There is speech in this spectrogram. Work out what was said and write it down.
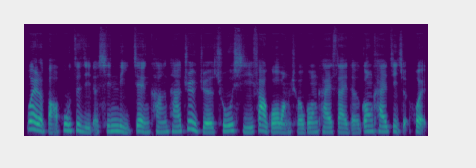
为了保护自己的心理健康，他拒绝出席法国网球公开赛的公开记者会。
